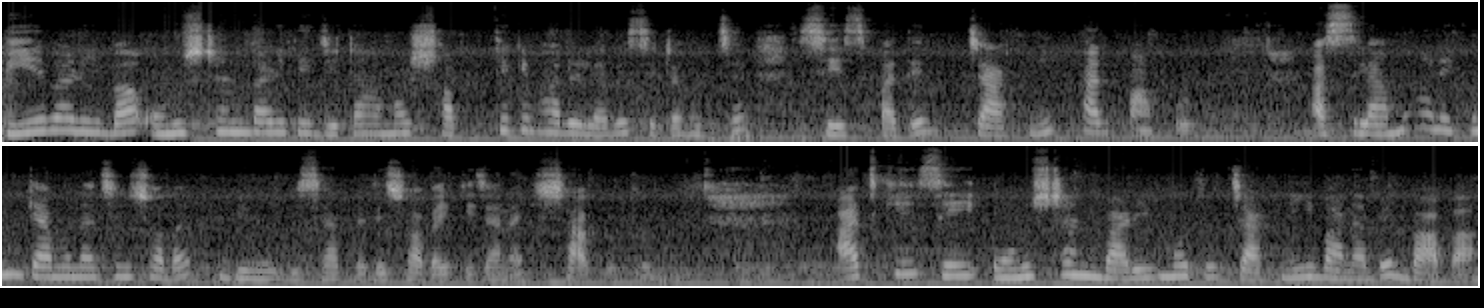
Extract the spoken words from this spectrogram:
বিয়েবাড়ি বা অনুষ্ঠান বাড়িতে যেটা আমার সব থেকে ভালো লাগে সেটা হচ্ছে শেষ পাতের চাটনি আর পাঁপড়। আসসালামু আলাইকুম, কেমন আছেন সবাই? বিনুর বিষয়ে আপনাদের সবাইকে জানাই স্বাগত। আজকে সেই অনুষ্ঠান বাড়ির মতো চাটনি বানাবে বাবা।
